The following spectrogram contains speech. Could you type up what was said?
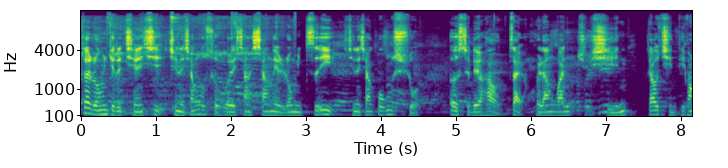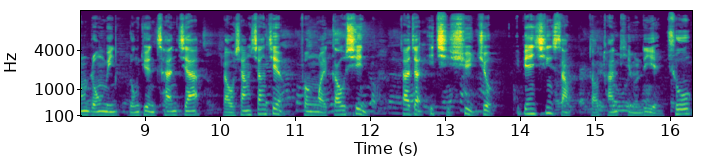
在荣民节的前夕，新城乡公所为了向乡内荣民致意，新城乡公所二十六号在回兰湾举行。邀请地方农民、农眷参加，老乡相见，分外高兴。大家一起叙旧，一边欣赏到团体们的演出，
